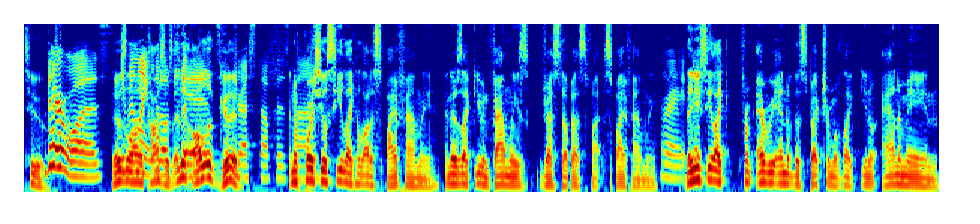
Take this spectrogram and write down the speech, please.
too. There was. There was a lot of like, little costumes, and they all look good. Dressed up as And of course, you'll see like a lot of Spy Family, and there's like even families dressed up as fi- Spy Family. Right. Then you see like from every end of the spectrum of like you know anime and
